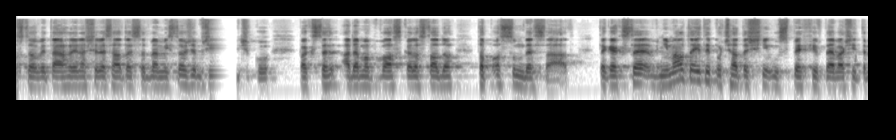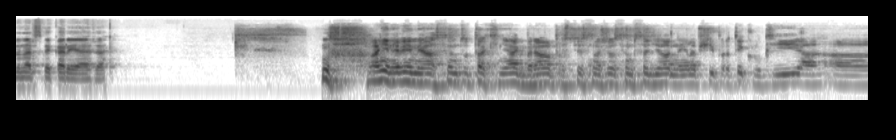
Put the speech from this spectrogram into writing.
z toho vytáhli na 67. místo v žebříčku. Pak jste Adama Povalska dostal do top 80. Tak jak jste vnímal tady ty počáteční úspěchy v té vaší trenerské kariéře? Uf, ani nevím, já jsem to tak nějak bral, prostě snažil jsem se dělat nejlepší pro ty kluky a, a,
